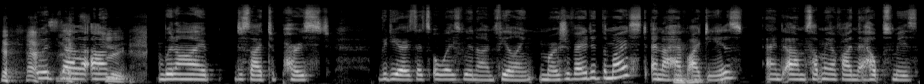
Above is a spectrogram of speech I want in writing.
it was the, um, when I decide to post videos, that's always when I'm feeling motivated the most and I have mm-hmm. ideas. And um, something I find that helps me is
